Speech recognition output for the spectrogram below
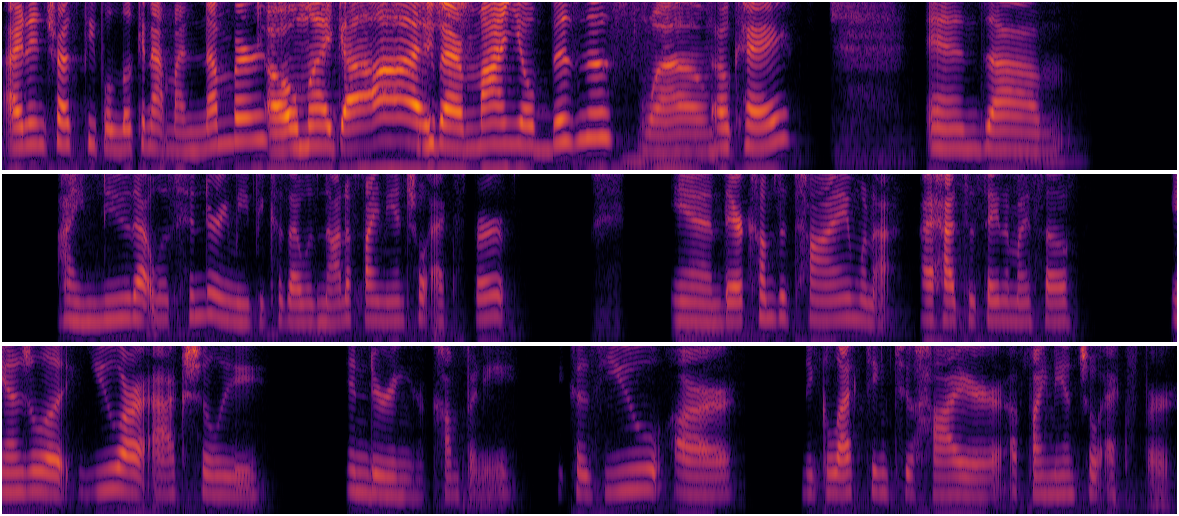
I didn't trust people looking at my numbers. oh my gosh. you better mind your business. Wow. Okay. And um, I knew that was hindering me because I was not a financial expert. And there comes a time when I, I had to say to myself, Angela, you are actually hindering your company because you are neglecting to hire a financial expert.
